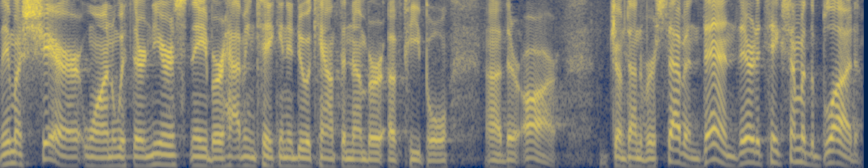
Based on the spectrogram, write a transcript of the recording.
they must share one with their nearest neighbor, having taken into account the number of people uh, there are. Jump down to verse 7. Then they're to take some of the blood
